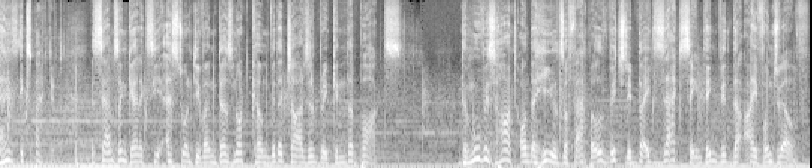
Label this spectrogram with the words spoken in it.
As expected, the Samsung Galaxy S21 does not come with a charger brick in the box. The move is hot on the heels of Apple which did the exact same thing with the iPhone 12.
